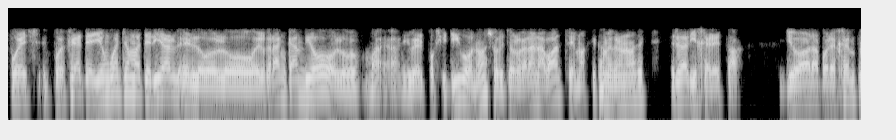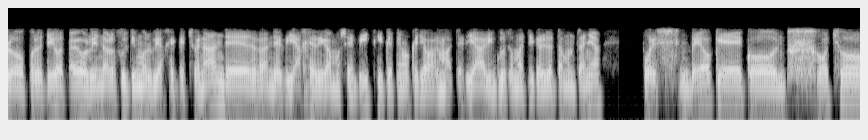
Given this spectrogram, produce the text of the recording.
Pues, pues fíjate, yo encuentro material, eh, lo, el gran cambio lo, a nivel positivo, ¿no? Sobre todo el gran avance, más que cambio, el gran avance, es la ligereza. Yo ahora, por ejemplo, pues digo, volviendo a los últimos viajes que he hecho en Andes, grandes viajes, digamos, en bici, que tengo que llevar material, incluso material de alta montaña, pues veo que con ocho,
